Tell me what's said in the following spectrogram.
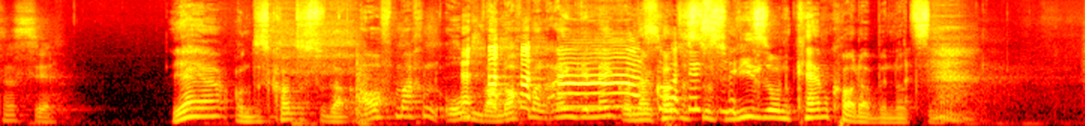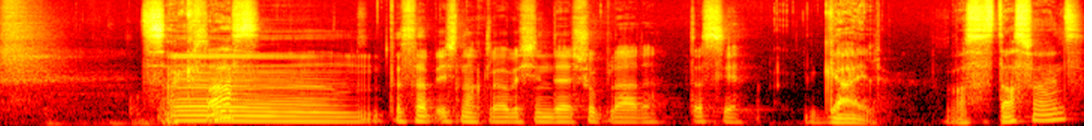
Das hier. ja, ja, und das konntest du dann aufmachen. Oben war nochmal ein Gelenk und dann So konntest du es wie so ein Camcorder benutzen. Das war krass. Ähm, Das habe ich noch, glaube ich, in der Schublade. Das hier. Geil. Was ist das für eins?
